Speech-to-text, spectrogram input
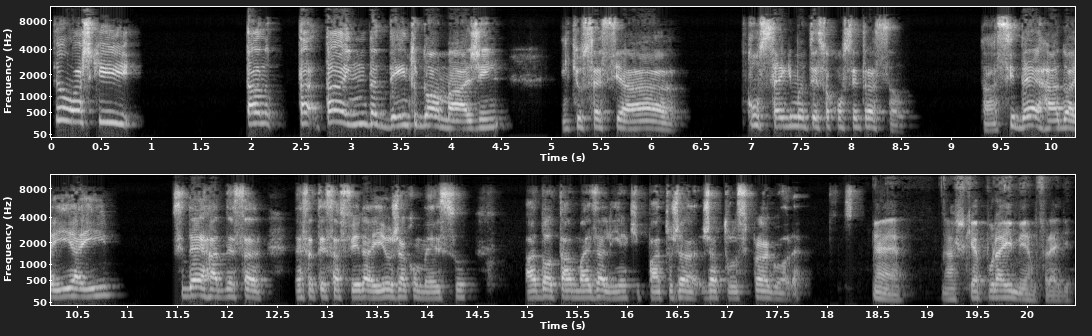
Então, eu acho que tá, tá, tá ainda dentro de uma margem em que o CSA consegue manter sua concentração. Tá? Se der errado aí, aí se der errado nessa, nessa terça-feira aí, eu já começo a adotar mais a linha que Pato já, já trouxe para agora. É, acho que é por aí mesmo, Fred.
